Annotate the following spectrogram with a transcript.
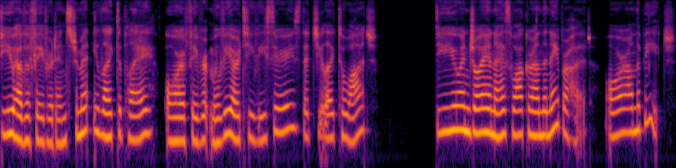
Do you have a favorite instrument you like to play or a favorite movie or TV series that you like to watch? Do you enjoy a nice walk around the neighborhood or on the beach?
